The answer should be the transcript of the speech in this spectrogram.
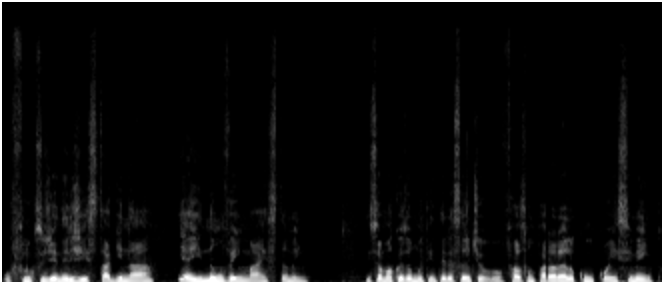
o fluxo de energia estagnar e aí não vem mais também. Isso é uma coisa muito interessante, eu faço um paralelo com o conhecimento.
